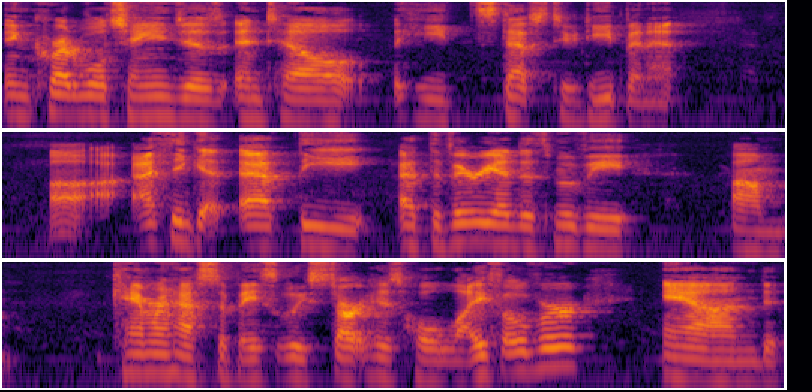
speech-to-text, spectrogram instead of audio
incredible changes until he steps too deep in it. Uh, I think at, at the at the very end of this movie, um, Cameron has to basically start his whole life over, and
